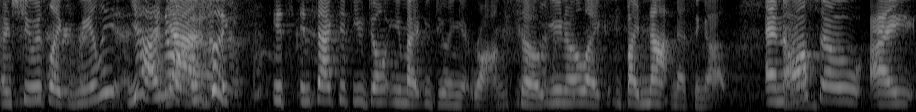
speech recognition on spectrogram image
And she was like, really? Yeah, I know. I was like, it's in fact, if you don't, you might be doing it wrong. So you know, like by not messing up. And um, also, I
